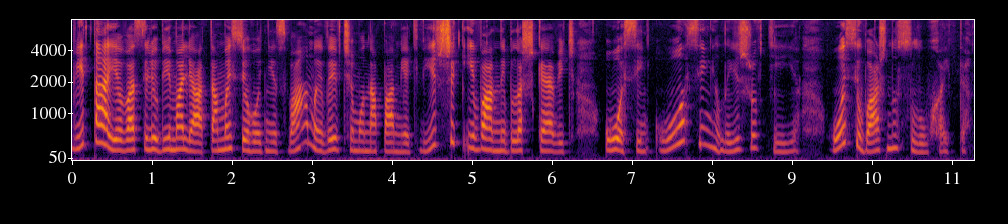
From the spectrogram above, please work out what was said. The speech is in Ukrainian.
Вітаю вас, любі малята! Ми сьогодні з вами вивчимо на пам'ять віршик Іванни Блашкевич Осінь, осінь, лиш жовтіє. Ось уважно слухайте.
